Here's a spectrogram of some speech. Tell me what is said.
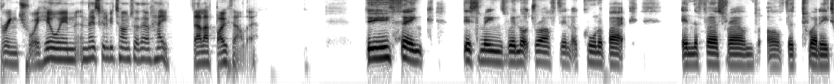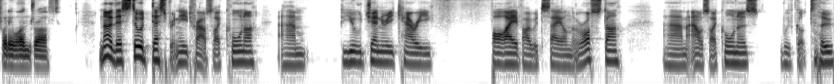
bring Troy Hill in, and there's going to be times where they'll hey they'll have both out there. Do you think this means we're not drafting a cornerback in the first round of the 2021 draft? No, there's still a desperate need for outside corner. Um, you'll generally carry five, I would say, on the roster. Um, outside corners, we've got two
